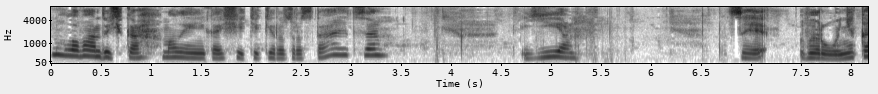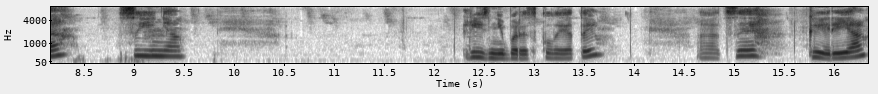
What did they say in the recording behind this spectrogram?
Ну, лавандочка маленька ще тільки розростається. Є це Вероніка синя, різні бересклети. Е, Це Кирія.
